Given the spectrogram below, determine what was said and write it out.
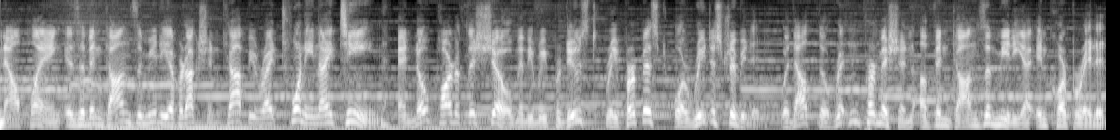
Now Playing is a Venganza Media production, copyright 2019, and no part of this show may be reproduced, repurposed, or redistributed without the written permission of Venganza Media Incorporated.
